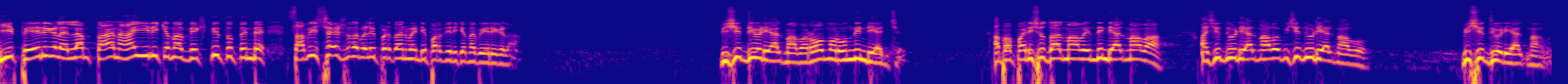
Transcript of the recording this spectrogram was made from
ഈ പേരുകളെല്ലാം താൻ ആയിരിക്കുന്ന വ്യക്തിത്വത്തിന്റെ സവിശേഷത വെളിപ്പെടുത്താൻ വേണ്ടി പറഞ്ഞിരിക്കുന്ന പേരുകളാണ് വിശുദ്ധിയുടെ ആത്മാവ് റോമർ ഒന്നിന്റെ അഞ്ച്. അപ്പോൾ പരിശുദ്ധാത്മാവ് എന്തിന്റെ ആത്മാവാ? അശുദ്ധിയുടെ ആത്മാവ് വിശുദ്ധിയുടെ ആത്മാവോ? വിശുദ്ധിയുടെ ആത്മാവ്.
